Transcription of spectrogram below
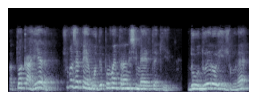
a tua carreira. Deixa eu fazer a pergunta, depois vou entrar nesse mérito aqui, do, do heroísmo, né?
